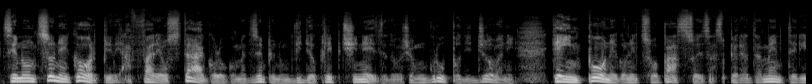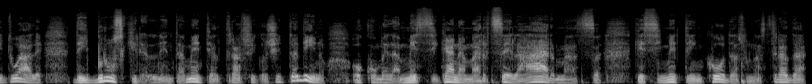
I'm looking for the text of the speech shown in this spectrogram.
se non sono i corpi a fare ostacolo, come ad esempio in un videoclip cinese dove c'è un gruppo di giovani che impone con il suo passo esasperatamente rituale dei bruschi rallentamenti al traffico cittadino, o come la messicana Marcela Armas che si mette in coda su una strada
